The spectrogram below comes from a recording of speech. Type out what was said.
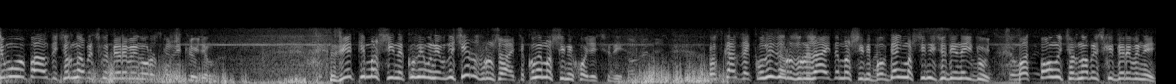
Чому ви палите чорнобильську деревину, розкажіть людям? Звідки машини? Коли вони вночі розгружаються? Коли машини ходять сюди? Розказує, коли розгружаєте машини, бо вдень машини сюди не йдуть. У вас повно чорнобильської деревини.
